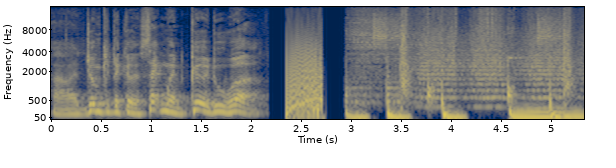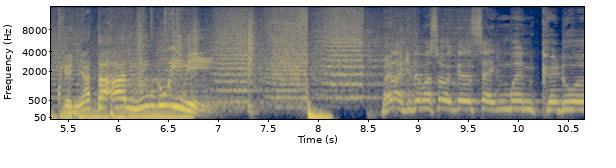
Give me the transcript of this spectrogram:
Uh, jom kita ke segmen kedua. Kenyataan minggu ini. Baiklah kita masuk ke segmen kedua.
